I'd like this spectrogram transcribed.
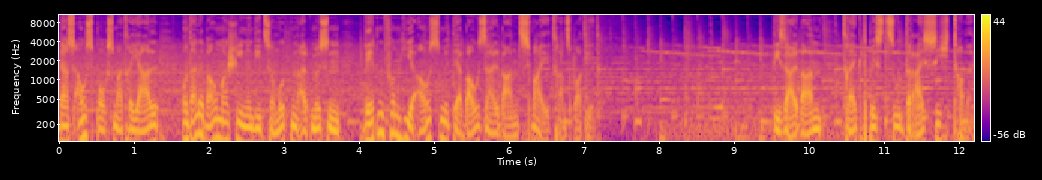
Das Ausbruchsmaterial und alle Baumaschinen, die zur Muttenalp müssen, werden von hier aus mit der Bauseilbahn 2 transportiert. Die Seilbahn trägt bis zu 30 Tonnen.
